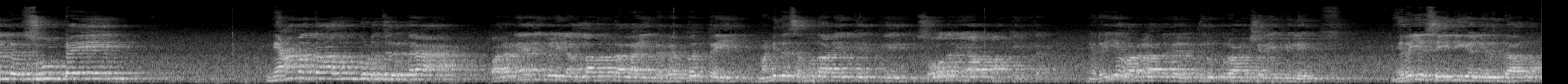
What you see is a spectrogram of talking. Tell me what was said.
இந்த சூட்டை ஞானத்தாகவும் கொடுத்திருக்கிறார். பல நேரங்களில் அல்லாஹாலா இந்த வெப்பத்தை மனித சமுதாயத்திற்கு சோதனையாக ஆக்கியிருக்கிறார் நிறைய வரலாறுகள் திருக்குரான் ஷெரீஃபிலே நிறைய செய்திகள் இருந்தாலும்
